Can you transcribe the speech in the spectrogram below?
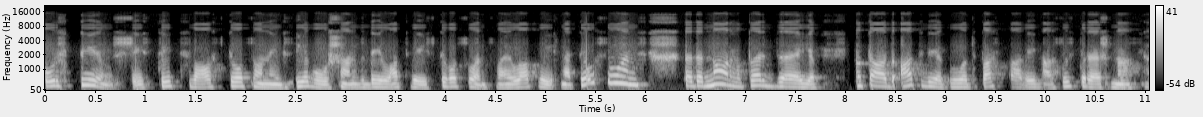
kurš pirms šīs citas valsts pilsonības iegūšanas bija Latvijas pilsonis vai Latvijas nepilsonis. Tad norma paredzēja nu, tādu atvieglotu pastāvīgās uzturēšanās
